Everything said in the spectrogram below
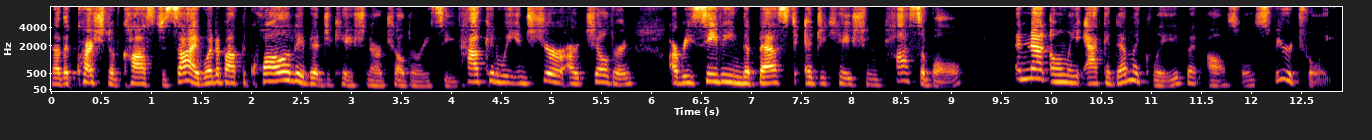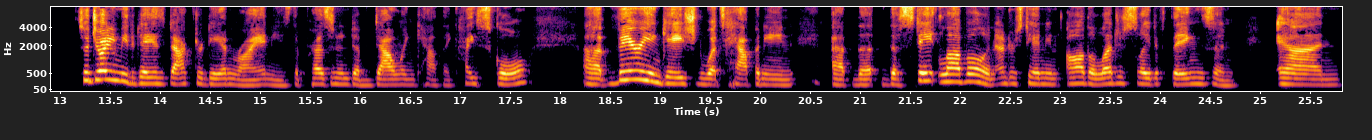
Now, the question of cost aside, what about the quality of education our children receive? How can we ensure our children are receiving the best education possible, and not only academically, but also spiritually? So, joining me today is Dr. Dan Ryan. He's the president of Dowling Catholic High School. Uh, very engaged in what's happening at the, the state level and understanding all the legislative things and and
